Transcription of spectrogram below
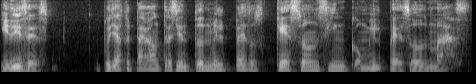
Y dices, pues ya estoy pagando 300 mil pesos. ¿Qué son 5 mil pesos más?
